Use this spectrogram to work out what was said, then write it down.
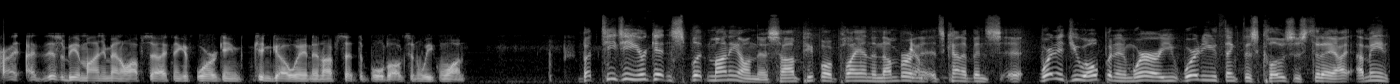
I, I, this would be a monumental upset. I think if Oregon can go in and upset the Bulldogs in Week One. But TG, you're getting split money on this, huh? People are playing the number, and it's kind of been. Uh, where did you open, and where are you? Where do you think this closes today? I, I mean,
